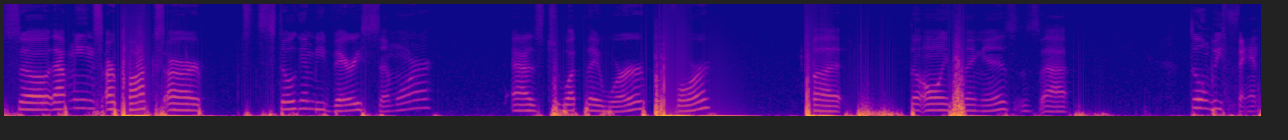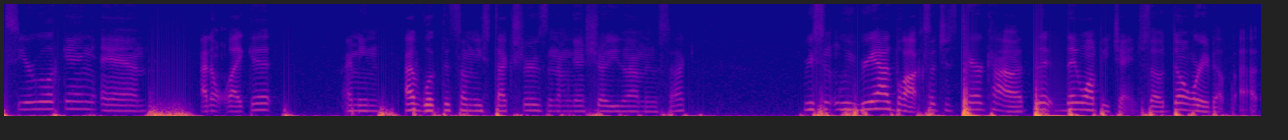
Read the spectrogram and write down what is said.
So that means our blocks are still going to be very similar as to what they were before, but the only thing is, is that they'll be fancier looking, and I don't like it. I mean, I've looked at some of these textures, and I'm going to show you them in a sec. Recently, re-add blocks such as terracotta, they, they won't be changed, so don't worry about that.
